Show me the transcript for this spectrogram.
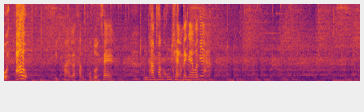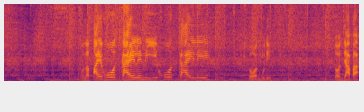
อุ้ยเอ้าสิบหายแล้วซันคงโดนแซ่มึงทำซันคงแข่งได้ไงวะเนี่ยโหแล้วไปโคตรไกลเลยหนีโคตรไกลเลยโดนกูดิโดนยับอะ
